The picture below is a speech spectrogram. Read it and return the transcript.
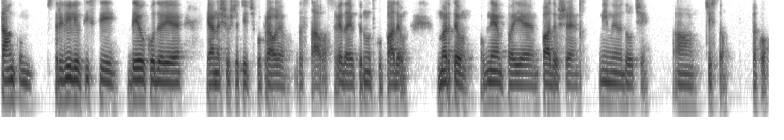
tankom streljili v tisti del, kot je Janeš Uštetič popravljal zastavo. Seveda je v trenutku padel mrtev, ob njem pa je padel še mimo oči. Uh, čisto tako.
